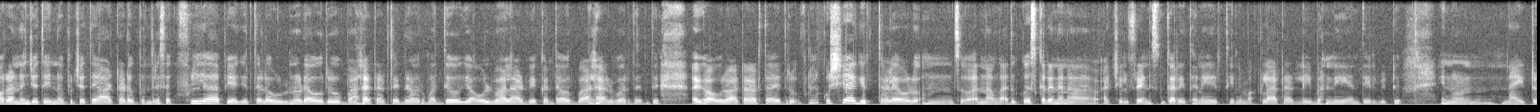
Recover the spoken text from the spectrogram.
ಅವ್ರ ಅಣ್ಣನ ಜೊತೆ ಇನ್ನೊಬ್ರ ಜೊತೆ ಆಟ ಆಡೋಕೆ ಬಂದರೆ ಸಾಕು ಫುಲ್ ಹ್ಯಾಪಿಯಾಗಿರ್ತಾಳೆ ಅವಳು ನೋಡಿ, ಅವರು ಭಾಳ ಆಟ ಆಡ್ತಾಯಿದ್ರು ಅವ್ರ ಮಧ್ಯೆ ಹೋಗಿ ಅವಳು ಭಾಳ ಆಡಬೇಕಂತೆ, ಅವ್ರು ಭಾಳ ಆಡಬಾರ್ದಂತೆ. ಈಗ ಅವರು ಆಟ ಆಡ್ತಾಯಿದ್ರು ಫುಲ್ ಖುಷಿಯಾಗಿರ್ತಾಳೆ ಅವಳು. ಸೊ ನಮ್ಗೆ ಅದಕ್ಕೋಸ್ಕರನೇ ನಾ ಆ್ಯಕ್ಚುಲಿ ಫ್ರೆಂಡ್ಸ್ ಕರಿತಾನೆ ಇರ್ತೀನಿ ಮಕ್ಕಳು ಆಟ ಆಡಲಿ, ಬನ್ನಿ ಅಂತ ಹೇಳ್ಬಿಟ್ಟು. ಇನ್ನು ನೈಟು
